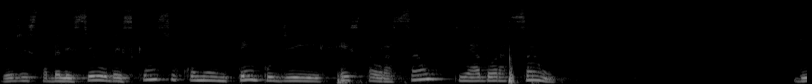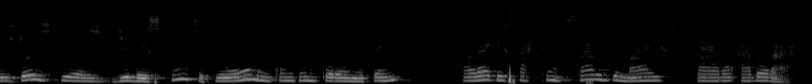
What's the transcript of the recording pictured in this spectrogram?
Deus estabeleceu o descanso como um tempo de restauração e adoração. Dos dois dias de descanso que o homem contemporâneo tem, alega estar cansado demais para adorar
